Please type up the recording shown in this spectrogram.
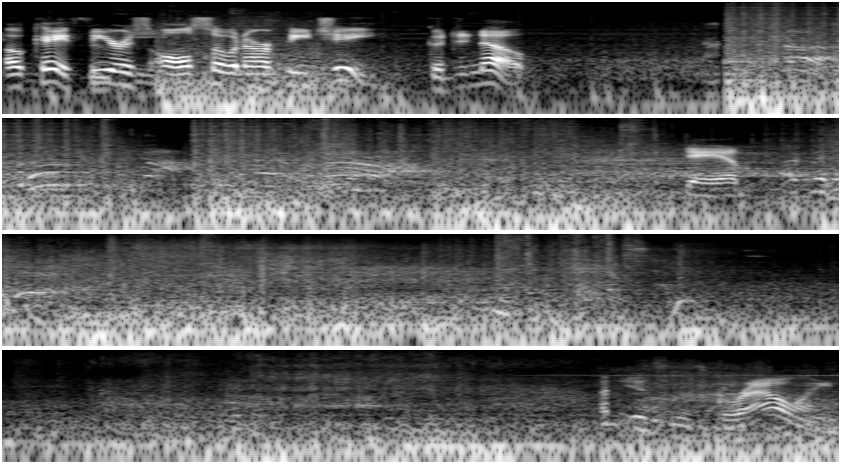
Okay, Fear is also an RPG. Good to know. Damn. What is this growling?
